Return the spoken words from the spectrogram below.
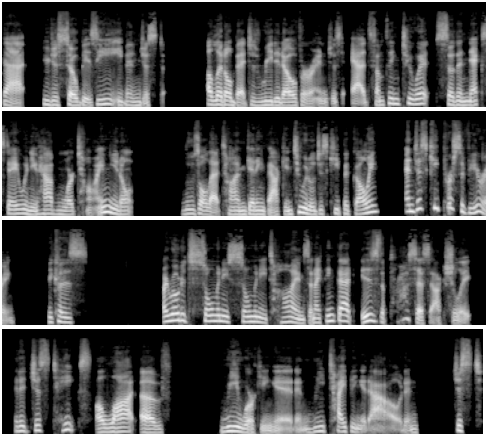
that you're just so busy, even just a little bit, just read it over and just add something to it. So the next day when you have more time, you don't lose all that time getting back into it. It'll just keep it going and just keep persevering because I wrote it so many, so many times. And I think that is the process actually, And it just takes a lot of reworking it and retyping it out and just,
